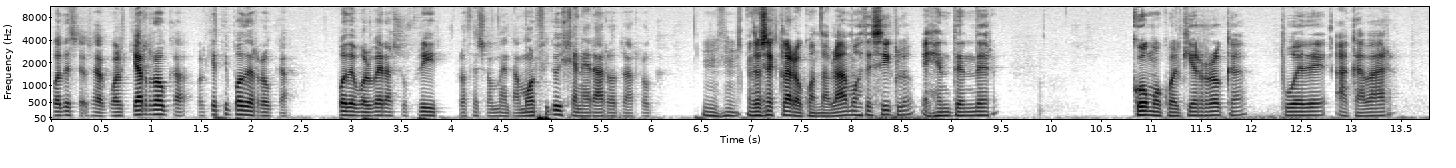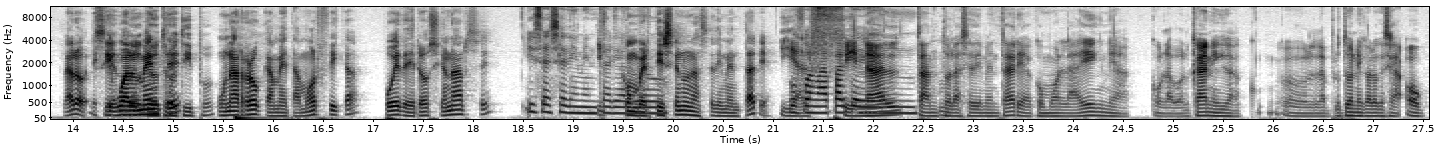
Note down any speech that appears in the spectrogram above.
puede ser. O sea, cualquier roca, cualquier tipo de roca puede volver a sufrir procesos metamórficos y generar otra roca. Entonces, claro, cuando hablábamos de ciclo, es entender cómo cualquier roca puede acabar Claro, es que Siendo de igualmente otro tipo. una roca metamórfica puede erosionarse Y convertirse en una sedimentaria. y O al formar parte de final un- tanto la sedimentaria como la ígnea, o la volcánica, o la plutónica, lo que sea, o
